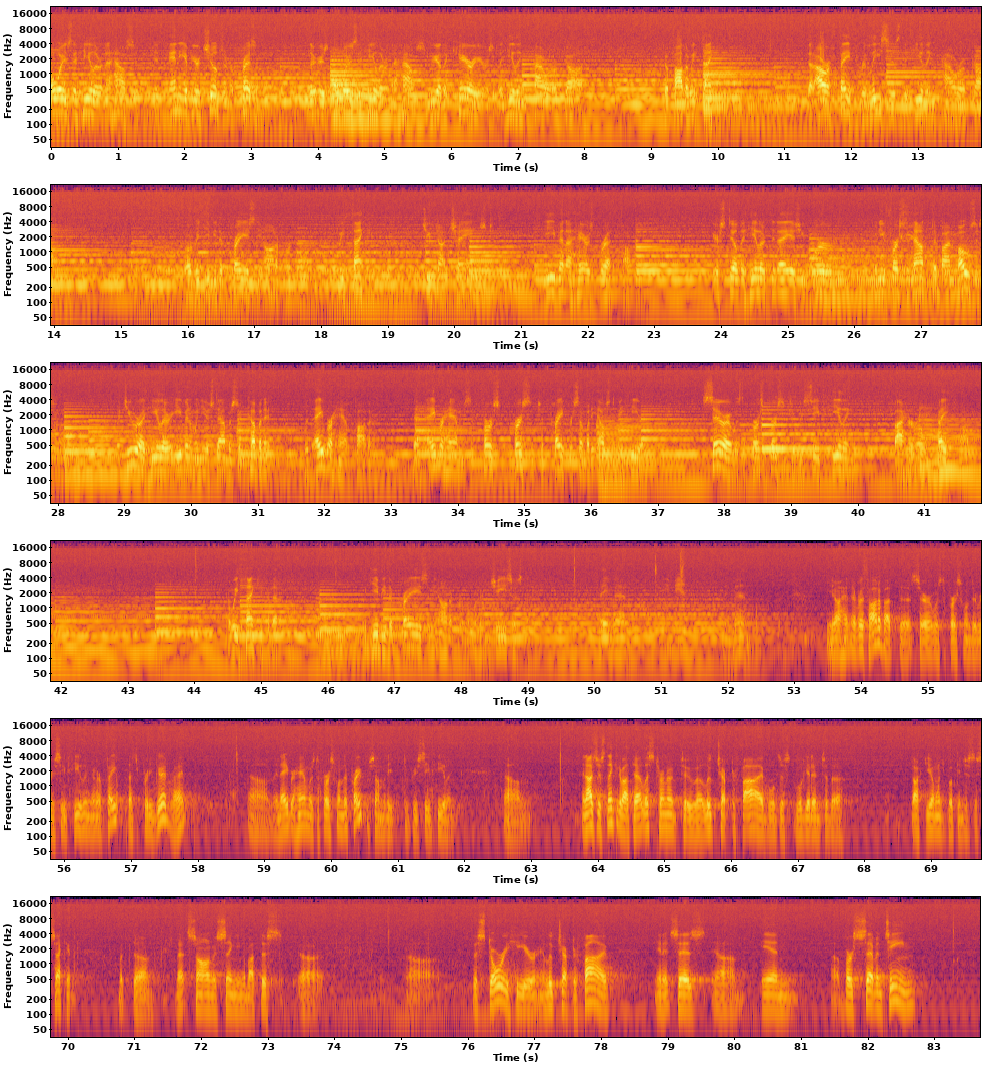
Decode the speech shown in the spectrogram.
always a healer in the house. If, if any of your children are present, there is always a healer in the house. We are the carriers of the healing power of God. So, Father, we thank you that our faith releases the healing power of God. Lord, we give you the praise and the honor for God. We thank you that you've not changed even a hair's breadth, Father. You're still the healer today as you were when you first announced it by Moses, You are a healer even when you established a covenant with Abraham, Father. That Abraham was the first person to pray for somebody else to be healed. Sarah was the first person to receive healing by her own faith, Father. And we thank you for that, Father. We give you the praise and the honor for Lord, in Jesus' name. Amen. Amen. Amen. You know, I had never thought about the, Sarah was the first one to receive healing in her faith. That's pretty good, right? Um, and Abraham was the first one to pray for somebody to receive healing. Um, and I was just thinking about that. Let's turn to uh, Luke chapter 5. We'll just we'll get into the Dr. Young's book in just a second. But uh, that song is singing about this uh, uh, the story here in Luke chapter 5. And it says um, in uh, verse 17,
